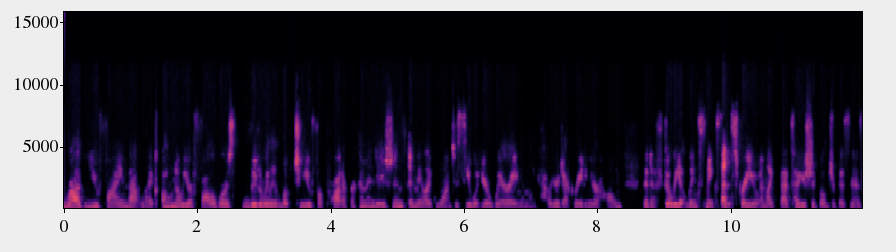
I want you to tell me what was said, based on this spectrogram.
rug, you find that like, oh no, your followers literally look to you for product recommendations and they like want to see what you're wearing and like how you're decorating your home, then affiliate links make sense for you. And like that's how you should build your business.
